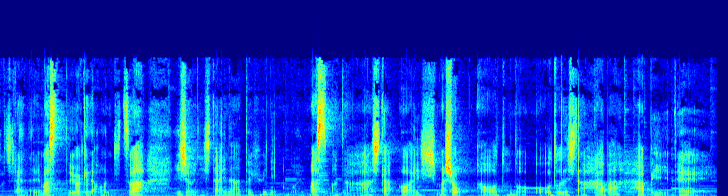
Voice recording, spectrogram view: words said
こちらになります。というわけで本日は以上にしたいなというふうに思います。また明日お会いしましょう。青との音でした。Have a happy day!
